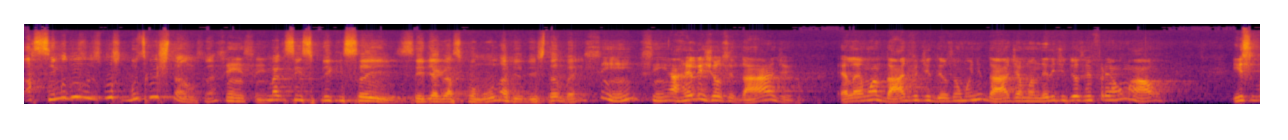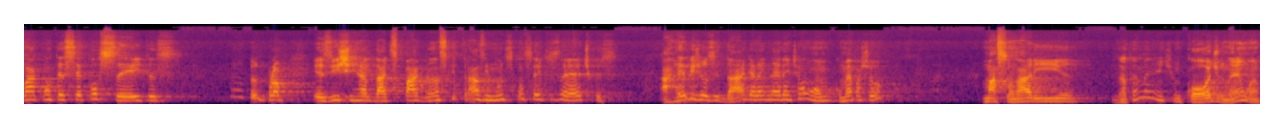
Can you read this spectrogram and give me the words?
acima dos, dos, dos, cristãos, né? Sim, sim. Como é que se explica isso aí? Seria graça comum na vida deles também? Sim, sim. A religiosidade, ela é uma dádiva de Deus à humanidade, é a maneira de Deus refrear o mal. Isso vai acontecer por seitas. Próprio, existem realidades pagãs que trazem muitos conceitos éticos. A religiosidade ela é inerente ao homem. Como é, pastor? Maçonaria, exatamente. Um código, né? uma,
